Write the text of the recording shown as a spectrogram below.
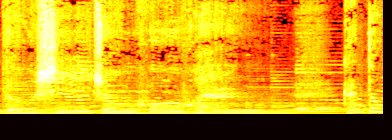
都是种呼唤，感动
